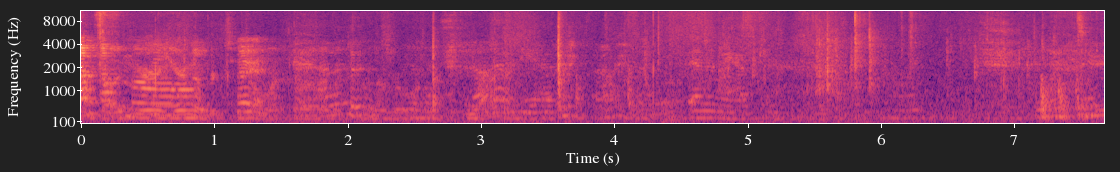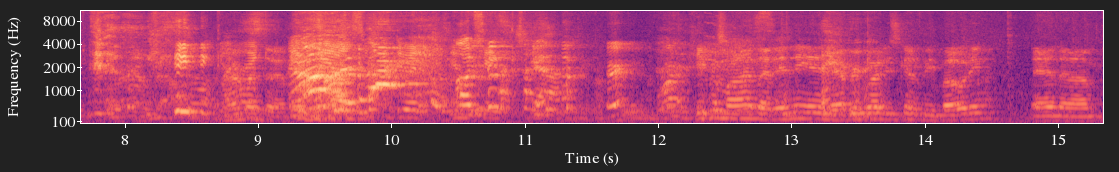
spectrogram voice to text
You're, you're number two. Okay. uh, number one. And then we ask Remember the- I'll just, yeah. Keep in mind that in the end, everybody's gonna be voting, and, um,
